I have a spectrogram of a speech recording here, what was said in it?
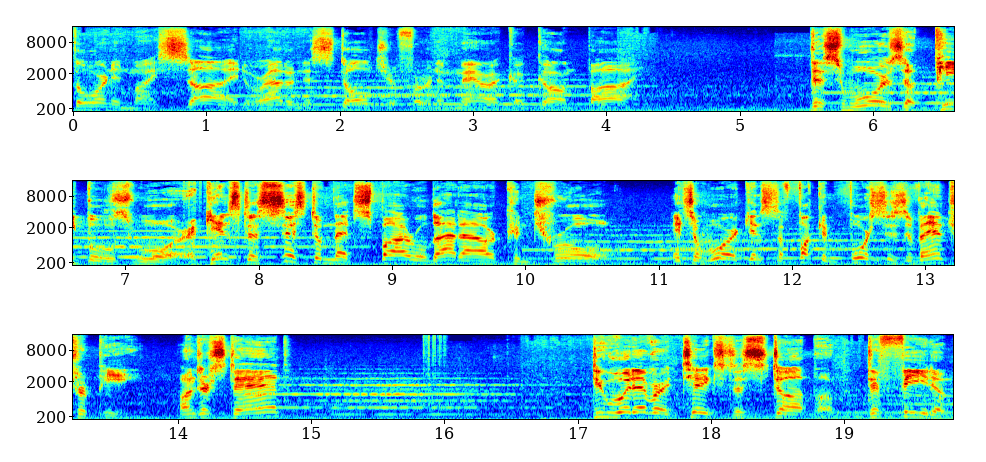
thorn in my side or out of nostalgia for an America gone by. This war's a people's war against a system that spiraled out of our control. It's a war against the fucking forces of entropy. Understand? Do whatever it takes to stop them, defeat them,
